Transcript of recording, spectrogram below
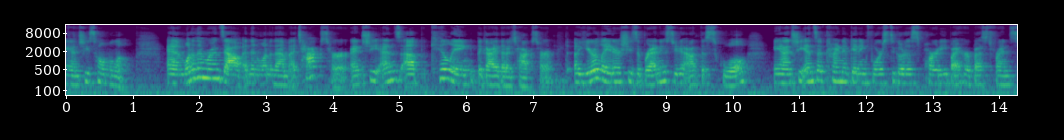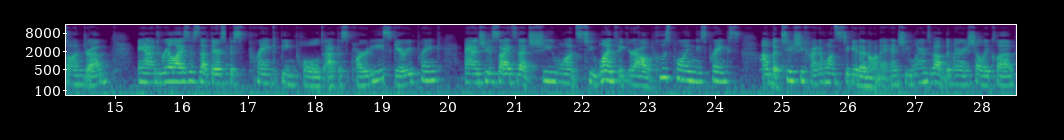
and she's home alone. and one of them runs out and then one of them attacks her and she ends up killing the guy that attacks her. A year later, she's a brand new student at this school and she ends up kind of getting forced to go to this party by her best friend Sandra and realizes that there's this prank being pulled at this party, scary prank, and she decides that she wants to one figure out who's pulling these pranks um, but two, she kind of wants to get in on it. And she learns about the Mary Shelley Club,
